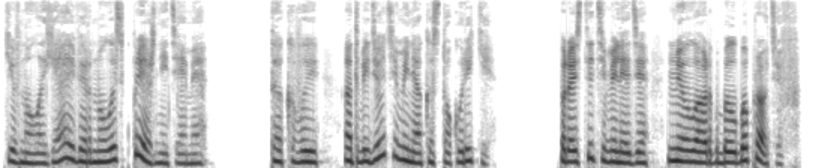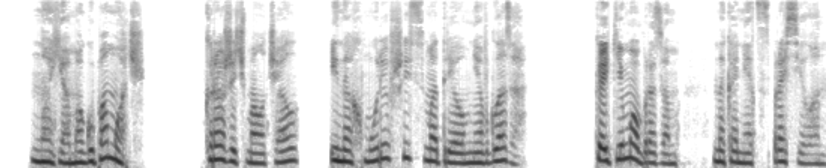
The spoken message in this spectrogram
— кивнула я и вернулась к прежней теме. «Так вы отведете меня к истоку реки?» «Простите, миледи, милорд был бы против». «Но я могу помочь». Кражич молчал и, нахмурившись, смотрел мне в глаза. «Каким образом?» — наконец спросил он.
